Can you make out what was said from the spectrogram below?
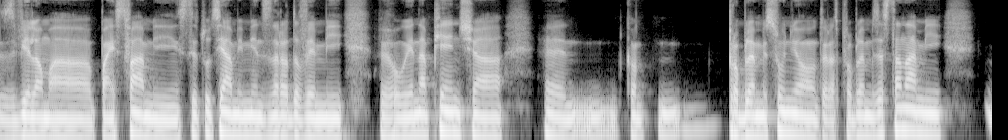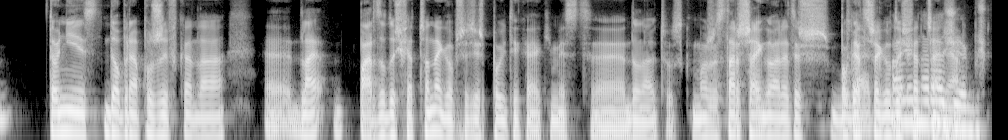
z wieloma państwami, instytucjami międzynarodowymi, wywołuje napięcia, e, problemy z Unią, teraz problemy ze Stanami to nie jest dobra pożywka dla, e, dla bardzo doświadczonego przecież polityka, jakim jest e, Donald Tusk. Może starszego, ale też bogatszego tak, ale doświadczenia. na razie jakbyśmy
